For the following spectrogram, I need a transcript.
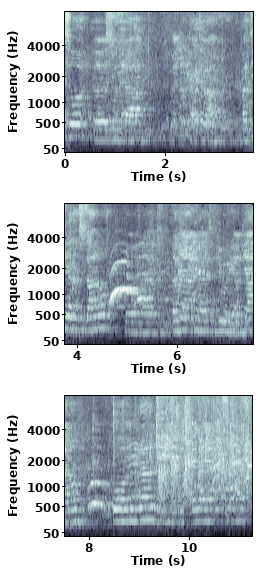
Adesso eh, suonerà, canterà Martina Rocisano con eh, Damiano Liberto Fiori al piano con un brano di Ella Anderson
